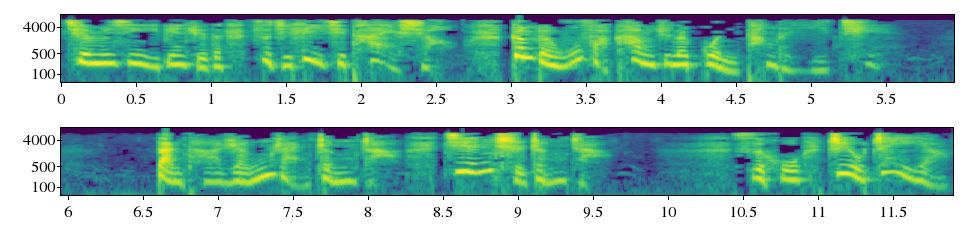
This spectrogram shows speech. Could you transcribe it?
钱文新一边觉得自己力气太小，根本无法抗拒那滚烫的一切。但他仍然挣扎，坚持挣扎，似乎只有这样，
